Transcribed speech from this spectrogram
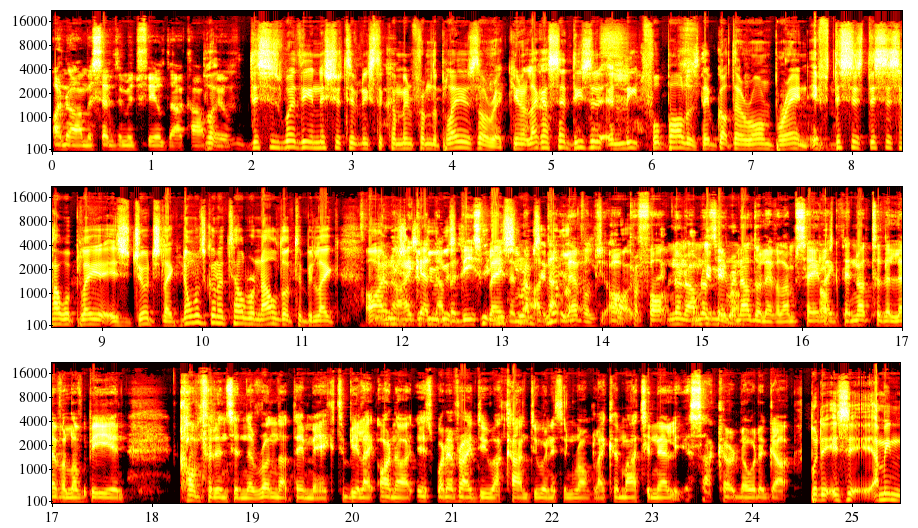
Oh no, I'm a centre midfielder. I can't but move. This is where the initiative needs to come in from the players, though, Rick. You know, like I said, these are elite footballers. They've got their own brain. If this is this is how a player is judged, like no one's going to tell Ronaldo to be like, oh, no, I, no, I get that, this. but these players are not at that no, level. Or oh, oh, perform- no, no, oh, I'm not saying Ronaldo level. I'm saying oh. like they're not to the level of being confidence in the run that they make to be like, oh no, it's whatever I do, I can't do anything wrong, like a Martinelli, a Saka, no other guy. But is it? I mean,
